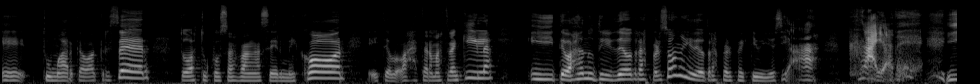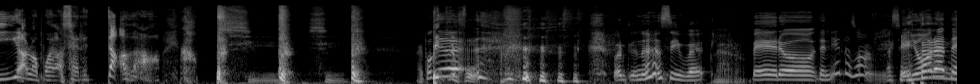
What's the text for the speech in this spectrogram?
eh, tu marca va a crecer, todas tus cosas van a ser mejor, eh, te vas a estar más tranquila y te vas a nutrir de otras personas y de otras perspectivas. Y yo decía, ah, cállate, y yo lo puedo hacer todo. Sí, sí. Porque-. Porque uno es así, pues. Claro. Pero tenía razón. La señora te-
